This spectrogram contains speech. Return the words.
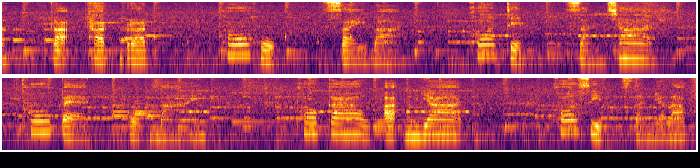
5 กะทัดรัด ข้อ 6 ใส่บาตรข้อ 7 สัญชาติ ข้อ 8 กฎหมาย ข้อ 9 อนุญาต ข้อ 10 สัญลักษณ์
